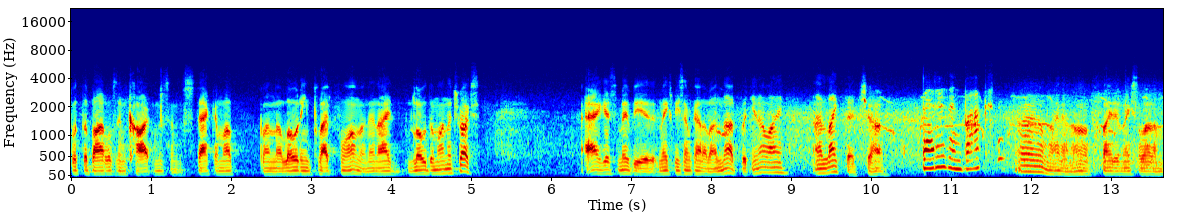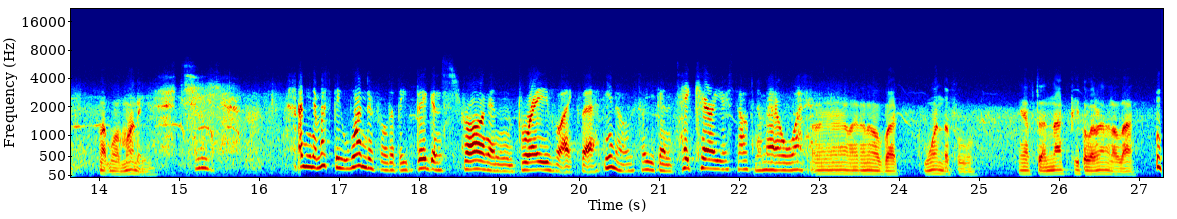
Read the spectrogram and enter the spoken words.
put the bottles in cartons and stack them up on the loading platform, and then I'd load them on the trucks. I guess maybe it makes me some kind of a nut, but you know, I, I like that job. Better than boxing? Well, I don't know. A fighter makes a lot, of, a lot more money. Gee. I mean, it must be wonderful to be big and strong and brave like that, you know, so you can take care of yourself no matter what. Well, I don't know about wonderful. You have to knock people around a lot.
